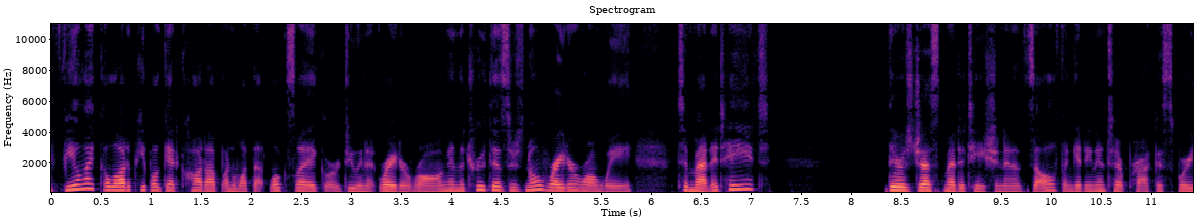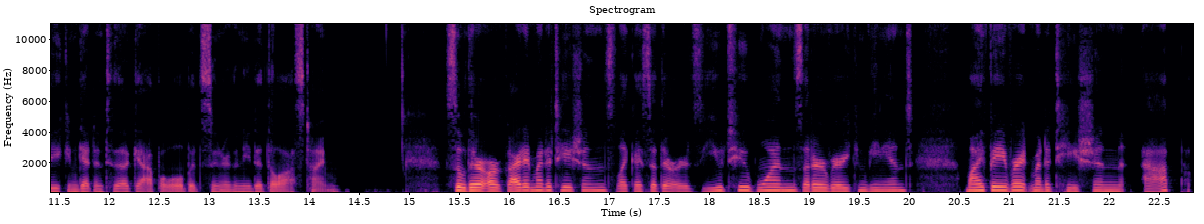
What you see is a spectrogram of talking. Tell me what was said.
feel like a lot of people get caught up on what that looks like or doing it right or wrong. And the truth is, there's no right or wrong way to meditate. There's just meditation in itself and getting into a practice where you can get into that gap a little bit sooner than you did the last time. So there are guided meditations. Like I said, there's YouTube ones that are very convenient. My favorite meditation app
